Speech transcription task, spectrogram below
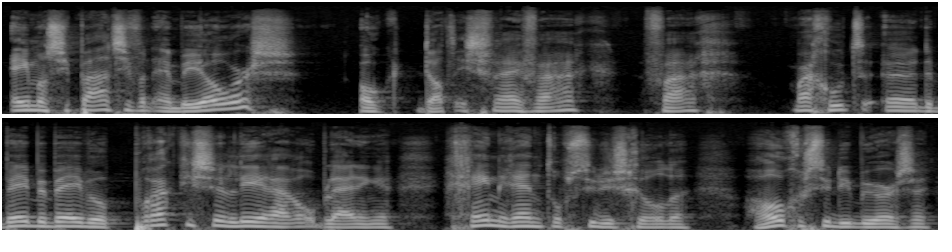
emancipatie van MBO'ers, ook dat is vrij vaag. vaag. Maar goed, uh, de BBB wil praktische lerarenopleidingen, geen rente op studieschulden, hoge studiebeurzen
